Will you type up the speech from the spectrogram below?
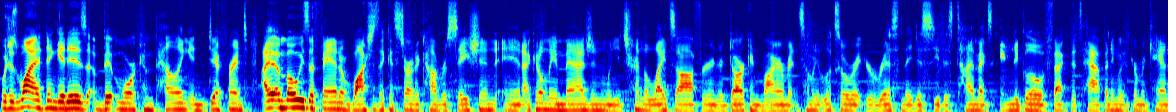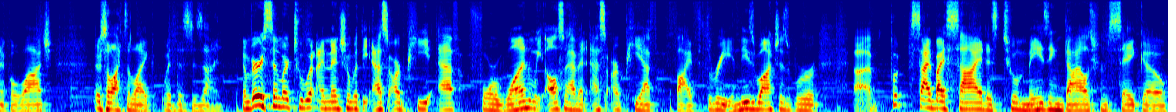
which is why I think it is a bit more compelling and different. I am always a fan of watches that can start a conversation, and I can only imagine when you turn the lights off or in a dark environment and somebody looks over at your wrist and they just see this Timex Indiglo effect that's happening with your mechanical watch. There's a lot to like with this design. And very similar to what I mentioned with the SRP F41, we also have an SRP F53. And these watches were uh, put side by side as two amazing dials from Seiko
